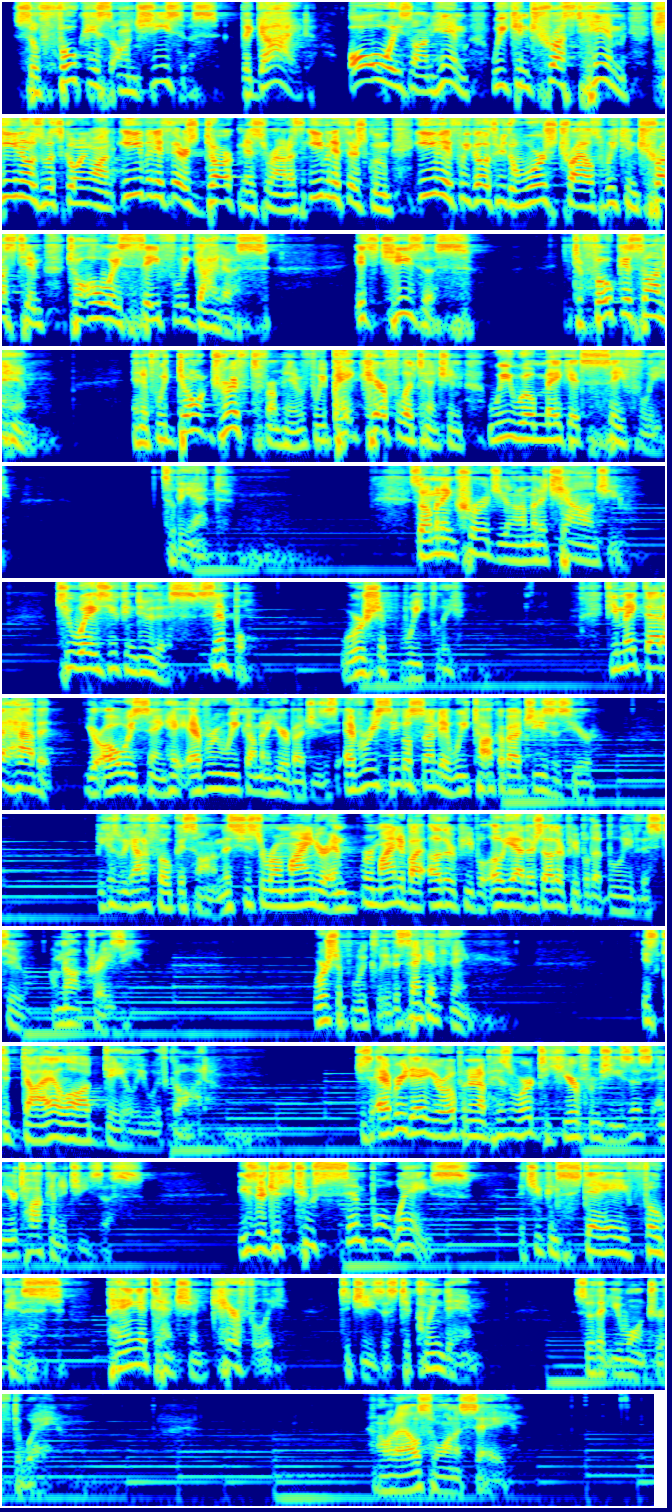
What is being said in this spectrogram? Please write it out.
So focus on Jesus, the guide, always on Him. We can trust Him. He knows what's going on. Even if there's darkness around us, even if there's gloom, even if we go through the worst trials, we can trust Him to always safely guide us. It's Jesus. To focus on Him. And if we don't drift from Him, if we pay careful attention, we will make it safely to the end. So I'm gonna encourage you and I'm gonna challenge you. Two ways you can do this simple worship weekly. If you make that a habit, you're always saying, hey, every week I'm gonna hear about Jesus. Every single Sunday we talk about Jesus here because we gotta focus on him. This is just a reminder and reminded by other people oh, yeah, there's other people that believe this too. I'm not crazy. Worship weekly. The second thing is to dialogue daily with God. Just every day you're opening up His Word to hear from Jesus and you're talking to Jesus. These are just two simple ways that you can stay focused, paying attention carefully to Jesus, to cling to Him, so that you won't drift away. And what I also want to say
